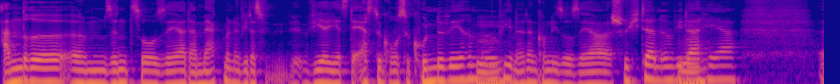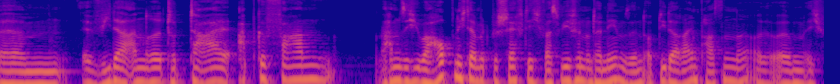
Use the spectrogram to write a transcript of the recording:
Andere ähm, sind so sehr, da merkt man irgendwie, dass wir jetzt der erste große Kunde wären mhm. irgendwie, ne? dann kommen die so sehr schüchtern irgendwie mhm. daher. Ähm, wieder andere total abgefahren, haben sich überhaupt nicht damit beschäftigt, was wir für ein Unternehmen sind, ob die da reinpassen. Ne? Also, ähm, ich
